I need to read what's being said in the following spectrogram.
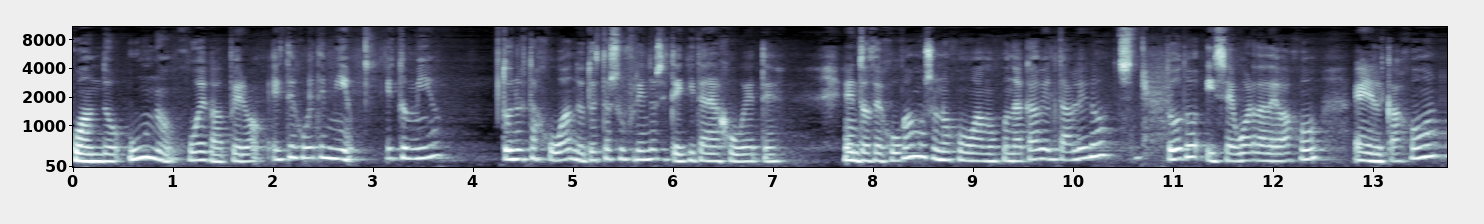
cuando uno juega, pero este juguete es mío, esto es mío, tú no estás jugando, tú estás sufriendo si te quitan el juguete. Entonces, ¿jugamos o no jugamos? Cuando acabe el tablero, todo y se guarda debajo en el cajón,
